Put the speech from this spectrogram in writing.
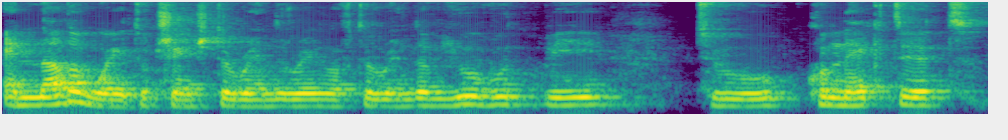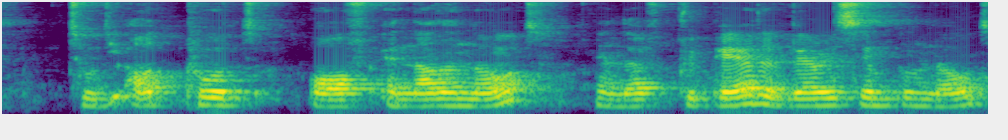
Another way to change the rendering of the render view would be to connect it to the output of another node. And I've prepared a very simple node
